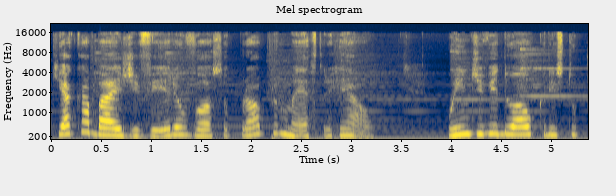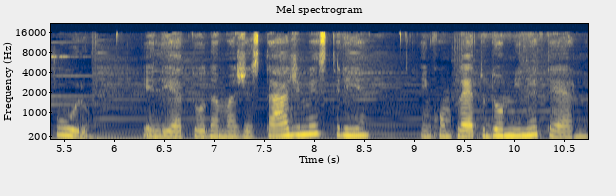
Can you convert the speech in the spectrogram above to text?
que acabais de ver é o vosso próprio Mestre real, o individual Cristo puro, ele é toda a majestade e mestria, em completo domínio eterno,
